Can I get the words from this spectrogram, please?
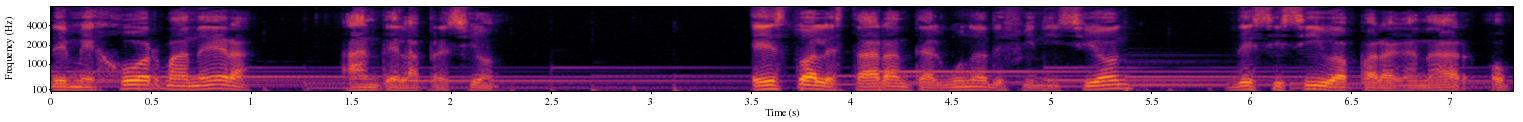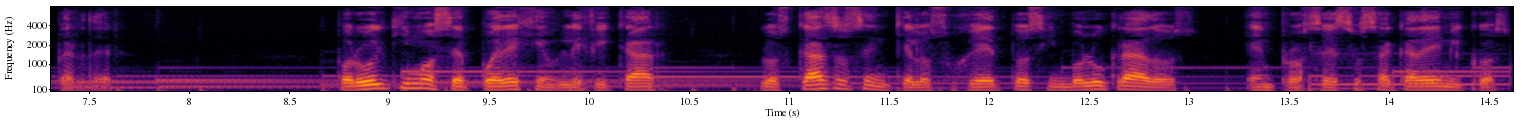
de mejor manera ante la presión. Esto al estar ante alguna definición decisiva para ganar o perder. Por último, se puede ejemplificar los casos en que los sujetos involucrados en procesos académicos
